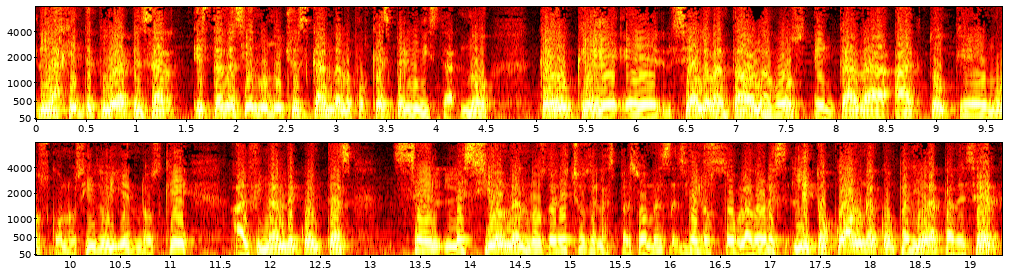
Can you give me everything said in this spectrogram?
la gente pudiera pensar, están haciendo mucho escándalo porque es periodista. No, creo que eh, se ha levantado la voz en cada acto que hemos conocido y en los que al final de cuentas se lesionan los derechos de las personas, de los pobladores. Le tocó a una compañera padecer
